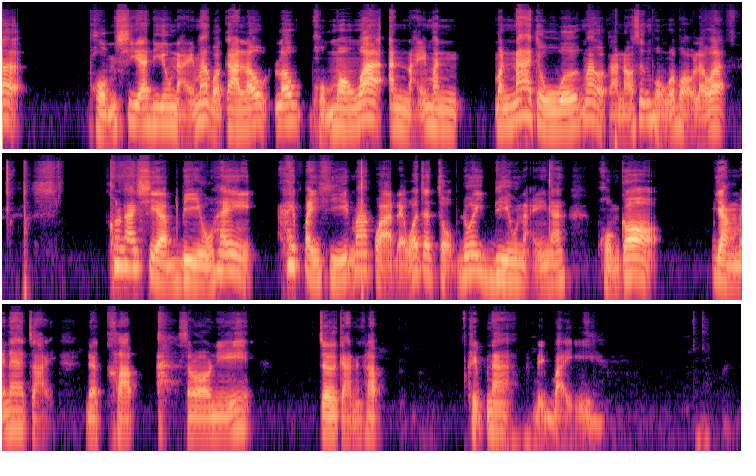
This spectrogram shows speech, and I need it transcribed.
ผมเชียร์ดีลไหนมากกว่ากันแล้วแล้วผมมองว่าอันไหนมันมันน่าจะเวิร์กมากกว่ากันเนาะซึ่งผมก็บอกแล้วว่า ค่อนข้างเชียร์บิลให้ให้ไปฮีทมากกว่า แต่ว่าจะจบด้วยดีลไหนนะ ผมก็ยังไม่แน่ใจนะครับสำหรับวันนี้เจอกันครับ คลิปหน้าบ๊ายบาย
